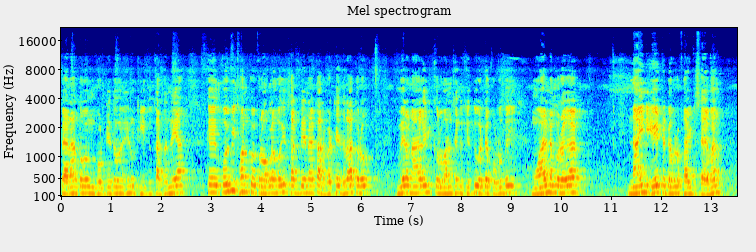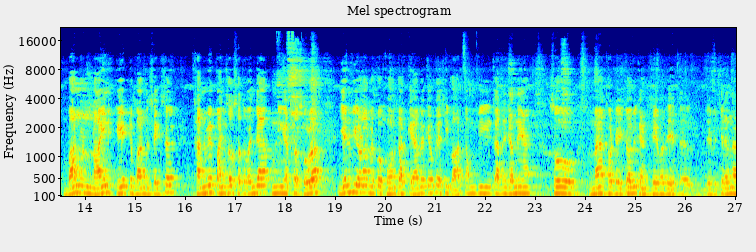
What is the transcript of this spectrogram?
ਪੈਰਾਂ ਤੋਂ, ਗੋਡੇ ਤੋਂ ਇਹਨੂੰ ਠੀਕ ਕਰ ਦਿੰਦੇ ਆ। ਕਿ ਕੋਈ ਵੀ ਤੁਹਾਨੂੰ ਕੋਈ ਪ੍ਰੋਬਲਮ ਹੋਵੇ ਸਾਡੇ ਨਾਲ ਘਰ ਬੈਠੇ ਸਲਾਹ ਕਰੋ। ਮੇਰਾ ਨਾਮ ਹੈ ਜੀ ਕੁਲਵੰਤ ਸਿੰਘ ਸਿੱਧੂ, ਅੱਡਾ ਕੋੜੂ ਜੀ। ਮੋਬਾਈਲ ਨੰਬਰ ਹੈਗਾ 98557 19816 98557 19816 ਜਿਹਨ ਵੀ ਆਉਣਾ ਮੇਰੇ ਕੋਲ ਫੋਨ ਕਰਕੇ ਆਵੇ, ਕਿਉਂਕਿ ਅਸੀਂ ਬਾਹਰ ਕੰਮ ਵੀ ਕਰਨੇ ਜਾਂਦੇ ਆ ਸੋ ਮੈਂ ਤੁਹਾਡੇ 24 ਘੰਟੇ ਸੇਵਾ ਦੇ ਹਿੱਤ ਦੇ ਵਿੱਚ ਰਹਿੰਦਾ।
